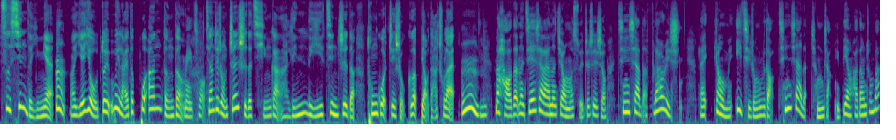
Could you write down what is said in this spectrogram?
自信的一面，嗯啊，也有对未来的不安等等。没错，将这种真实的情感啊淋漓尽致的通过这首。歌表达出来，嗯，那好的，那接下来呢，就让我们随着这首青夏的 Flourishing 来，让我们一起融入到青夏的成长与变化当中吧。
